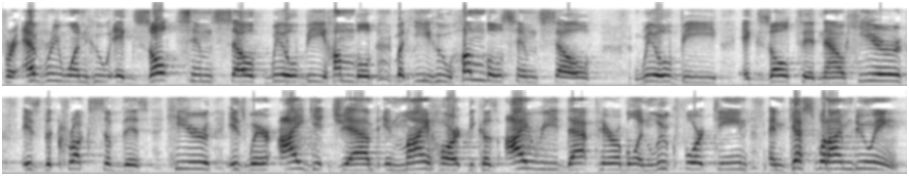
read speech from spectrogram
For everyone who exalts himself will be humbled, but he who humbles himself will be exalted. Now, here is the crux of this. Here is where I get jabbed in my heart because I read that parable in Luke 14, and guess what I'm doing?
